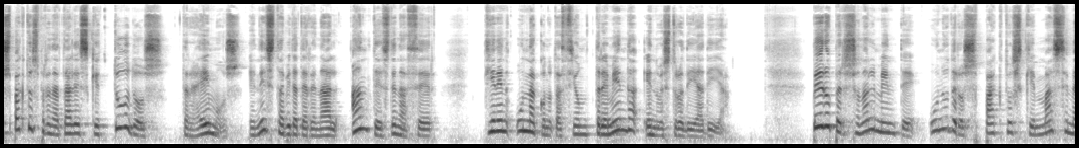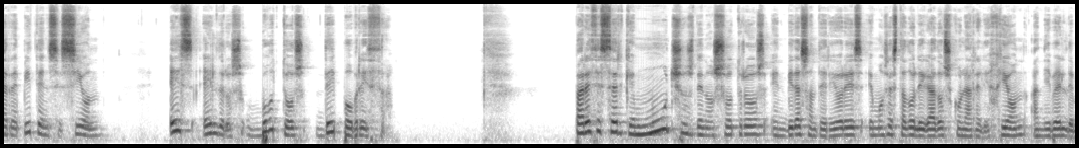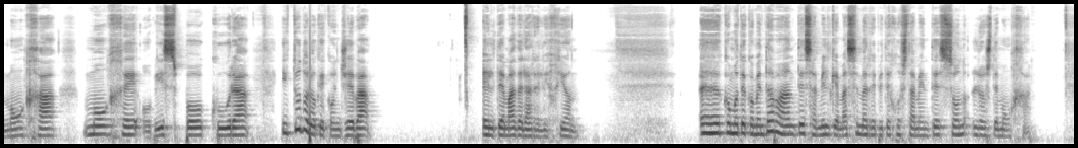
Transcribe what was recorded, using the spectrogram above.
Los pactos prenatales que todos traemos en esta vida terrenal antes de nacer tienen una connotación tremenda en nuestro día a día. Pero personalmente, uno de los pactos que más se me repite en sesión es el de los votos de pobreza. Parece ser que muchos de nosotros en vidas anteriores hemos estado ligados con la religión a nivel de monja, monje, obispo, cura y todo lo que conlleva el tema de la religión. Eh, como te comentaba antes, a mí el que más se me repite justamente son los de monja.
